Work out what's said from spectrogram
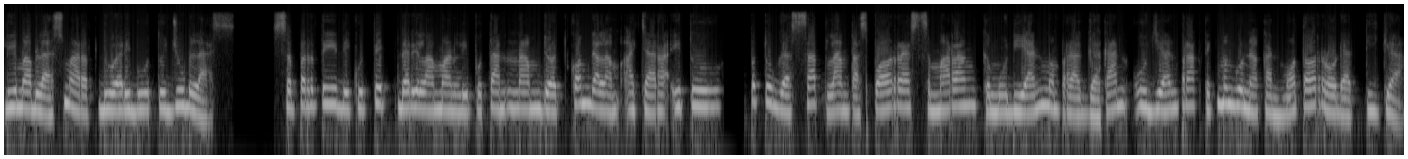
15 Maret 2017. Seperti dikutip dari laman liputan6.com dalam acara itu, petugas Satlantas Polres Semarang kemudian memperagakan ujian praktik menggunakan motor roda 3.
